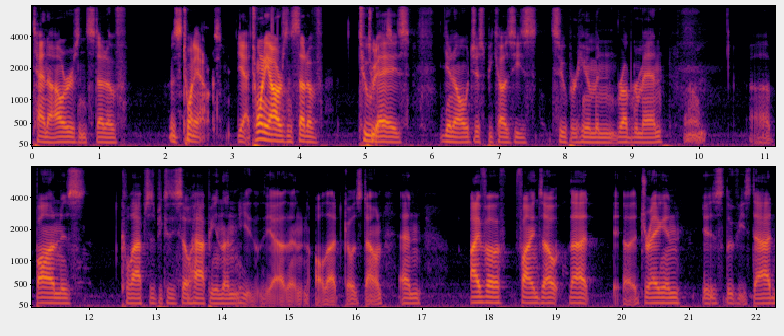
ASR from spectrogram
10 hours instead of It's 20 hours. yeah, 20 hours instead of 2, Two days, days. you know, just because he's superhuman rubber man. Um, Uh Bon is collapses because he's so happy and then he yeah, then all that goes down and Iva finds out that uh, Dragon is Luffy's dad.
